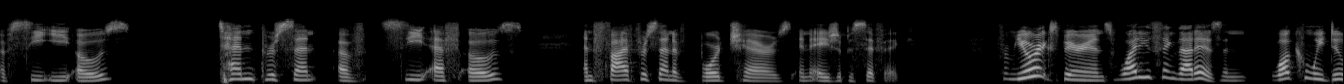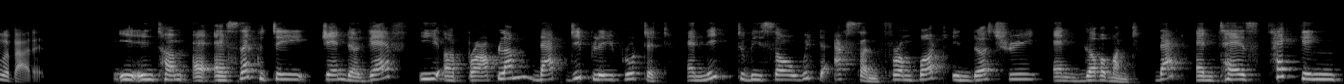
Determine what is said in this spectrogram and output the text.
of CEOs, 10% of CFOs, and 5% of board chairs in Asia Pacific. From your experience, why do you think that is, and what can we do about it? In terms of executive gender gap is a problem that deeply rooted and need to be solved with the action from both industry and government. That entails taking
